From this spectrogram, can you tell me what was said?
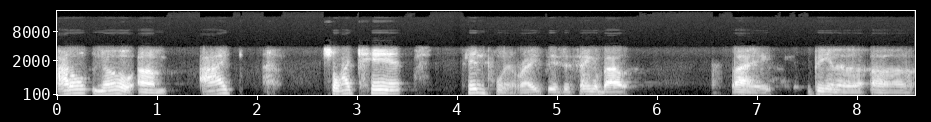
I don't know. Um, I so I can't pinpoint. Right. There's a thing about like being a, a,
